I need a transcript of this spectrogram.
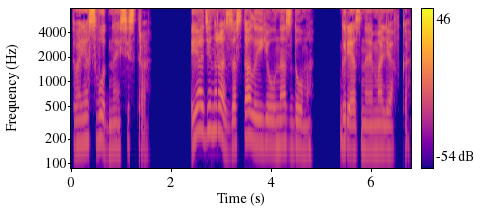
«Твоя сводная сестра». Я один раз застала ее у нас дома. Грязная малявка.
